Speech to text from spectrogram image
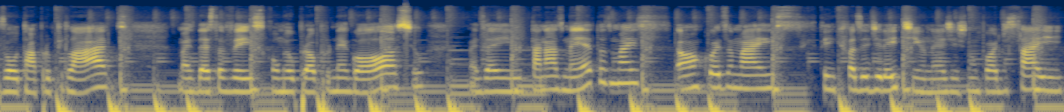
voltar para o Pilates, mas dessa vez com o meu próprio negócio. Mas aí tá nas metas, mas é uma coisa mais que tem que fazer direitinho, né? A gente não pode sair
